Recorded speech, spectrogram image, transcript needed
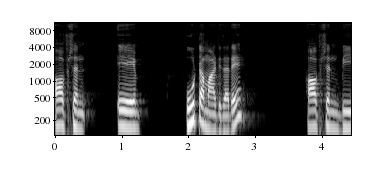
ಆಪ್ಷನ್ ಎ ಊಟ ಮಾಡಿದರೆ. ಆಪ್ಷನ್ ಬಿ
